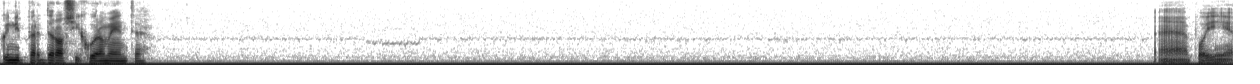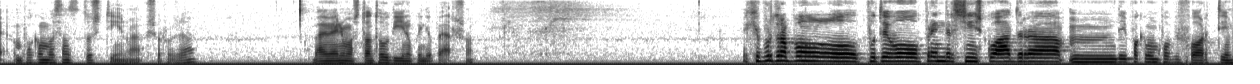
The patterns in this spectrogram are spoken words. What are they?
quindi perderò sicuramente. Eh, poi è un Pokémon abbastanza tostino, eh, questo rosà. Beh, mi è rimasto tanto Audino, quindi ho perso. E che purtroppo potevo prendersi in squadra mh, mm, dei Pokémon un po' più forti.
